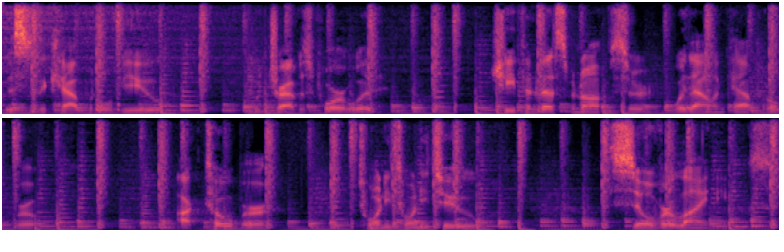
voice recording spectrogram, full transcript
This is the Capital View with Travis Portwood, Chief Investment Officer with Allen Capital Group. October 2022 Silver Linings.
